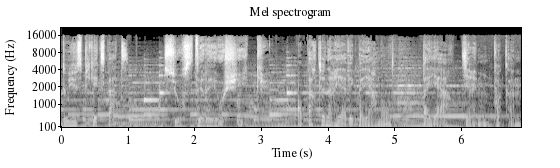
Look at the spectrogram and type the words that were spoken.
Do You Speak Expat? Sur Stéréo Chic. En partenariat avec Bayard Monde, bayard-monde.com.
